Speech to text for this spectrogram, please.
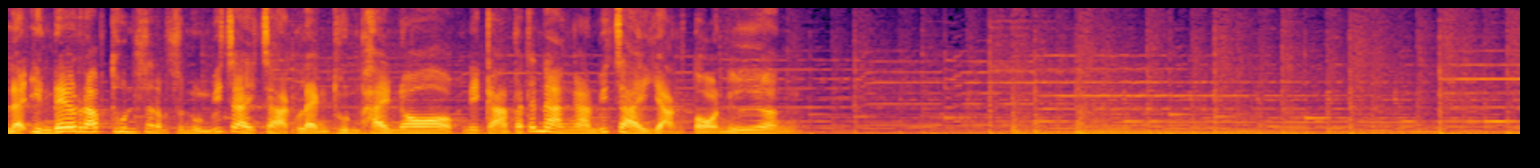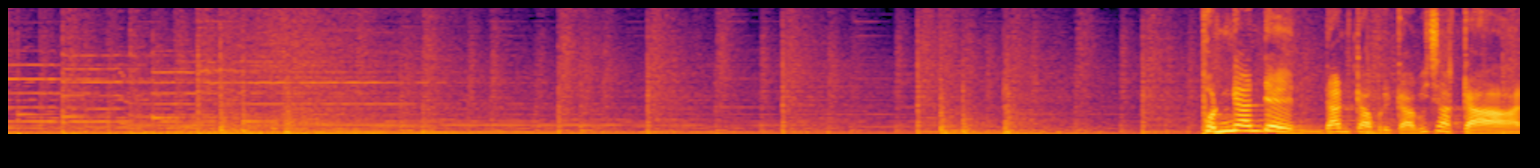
และยังได้รับทุนสนับสนุนวิจัยจากแหล่งทุนภายนอก ในการพัฒนางานวิจัยอย่างต่อเนื่องผลงานเด่นด้านการบริการวิชาการ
